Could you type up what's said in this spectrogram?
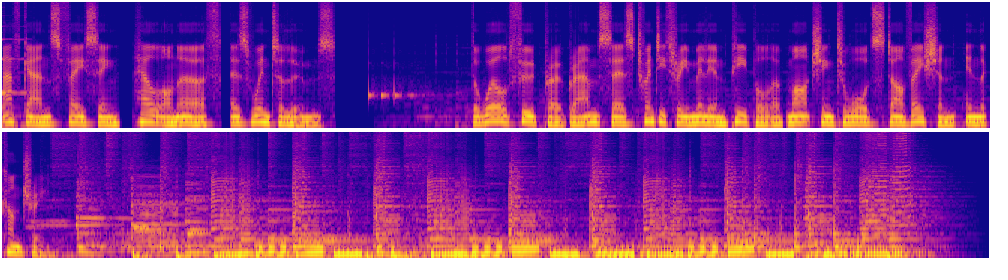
Afghans facing hell on earth as winter looms. The World Food Programme says 23 million people are marching towards starvation in the country.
